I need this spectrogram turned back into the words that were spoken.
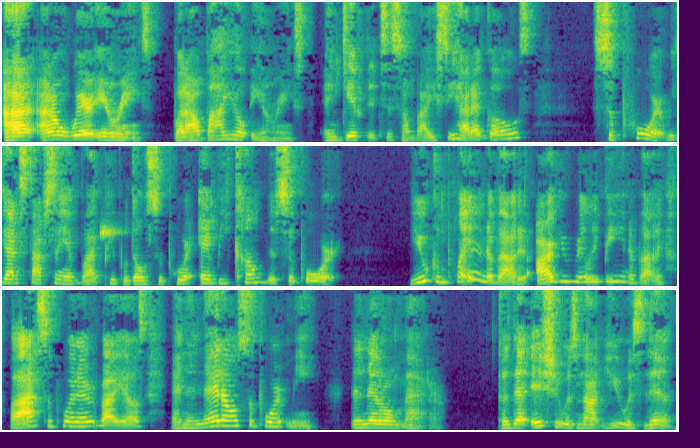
I, I don't wear earrings, but I'll buy your earrings and gift it to somebody. See how that goes? Support. We got to stop saying black people don't support and become the support. You complaining about it. Are you really being about it? Well, I support everybody else, and then they don't support me. Then they don't matter. Because that issue is not you, it's them.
